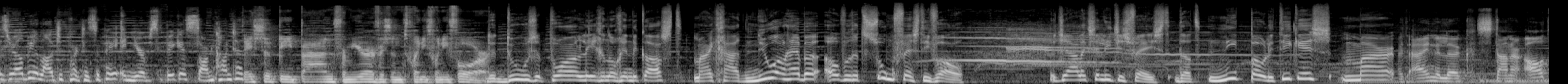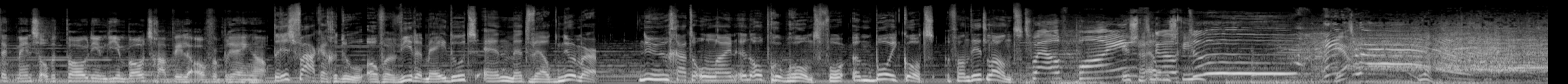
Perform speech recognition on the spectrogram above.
Israel be allowed to participate in Europe's biggest song contest? They should be banned from Eurovision 2024. De 12 points liggen nog in de kast, maar ik ga het nu al hebben over het Songfestival. Het jaarlijkse liedjesfeest dat niet politiek is, maar Uiteindelijk staan er altijd mensen op het podium die een boodschap willen overbrengen. er is vaker gedoe over wie er meedoet en met welk nummer. Nu gaat er online een oproep rond voor een boycott van dit land. 12 points Israël go misschien? to Israel.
